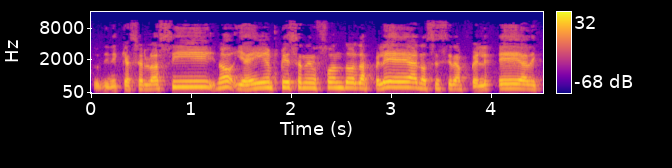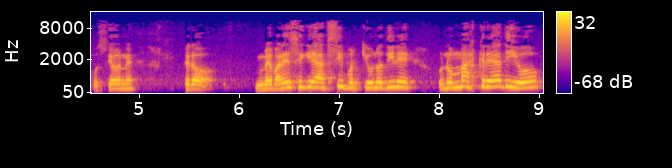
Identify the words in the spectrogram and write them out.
tú tienes que hacerlo así, ¿no? Y ahí empiezan en fondo las peleas, no sé si eran peleas, discusiones, pero me parece que es así porque uno tiene, uno más creativo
